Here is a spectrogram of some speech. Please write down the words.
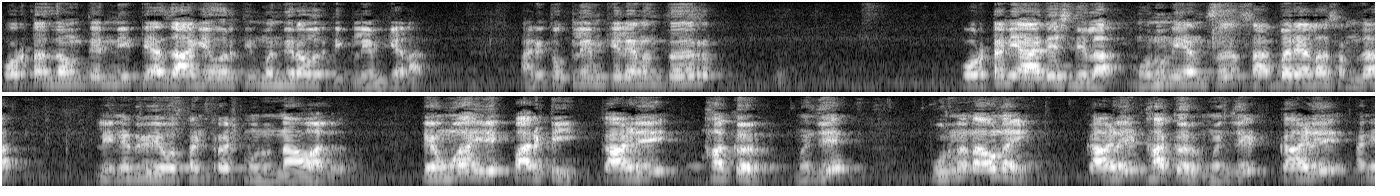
कोर्टात जाऊन त्यांनी त्या जागेवरती मंदिरावरती क्लेम केला. आणि तो क्लेम केल्यानंतर कोर्टाने आदेश दिला. म्हणून यांचं सातबाऱ्याला समजा लेण्याद्री देवस्थान ट्रस्ट म्हणून नाव आलं. तेव्हा एक पार्टी काळे ठाकर म्हणजे पूर्ण नाव नाही. काळे ठाकर म्हणजे काळे आणि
